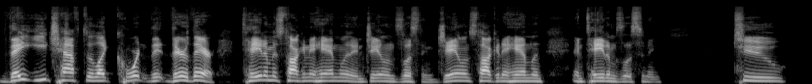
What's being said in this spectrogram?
they each have to like coordinate. They're there. Tatum is talking to Hanlen and Jaylen's listening. Jaylen's talking to Hanlen and Tatum's listening to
